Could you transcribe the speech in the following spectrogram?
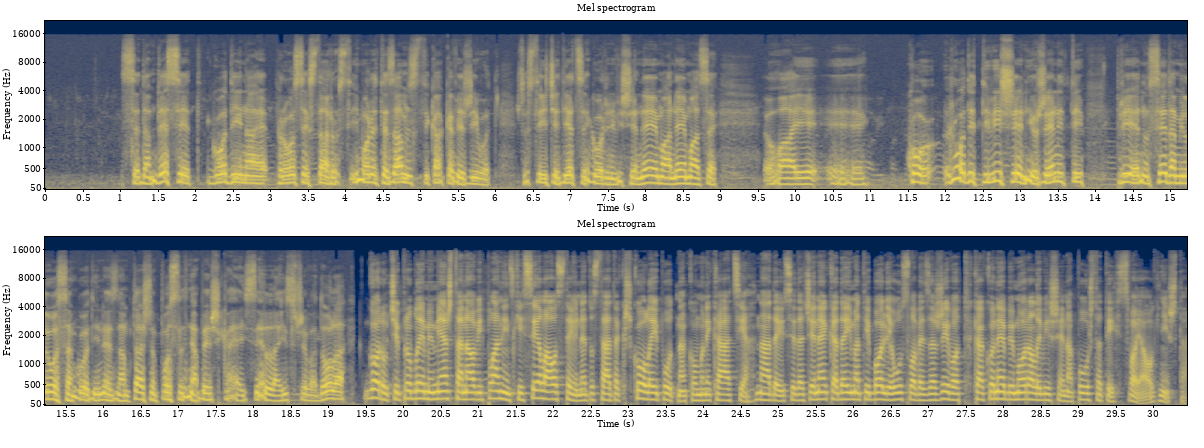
70 godina je prosek starosti i morate zamisliti kakav je život. Što se tiče djece, govorim, više nema, nema se ovaj, e, ko roditi više, ni oženiti prije jedno sedam ili osam godina, ne znam, tačno posljednja beška je iz sela Isuševa dola. Gorući problemi mještana ovih planinskih sela ostaju nedostatak škole i putna komunikacija. Nadaju se da će nekada imati bolje uslove za život kako ne bi morali više napuštati svoja ognjišta.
